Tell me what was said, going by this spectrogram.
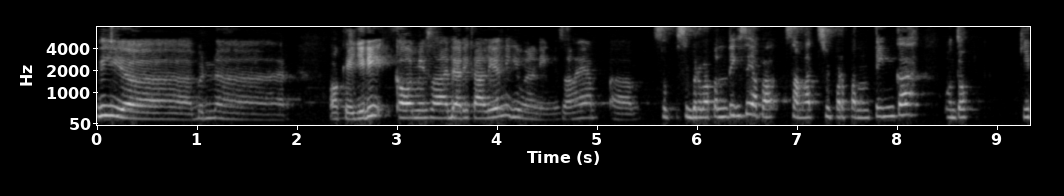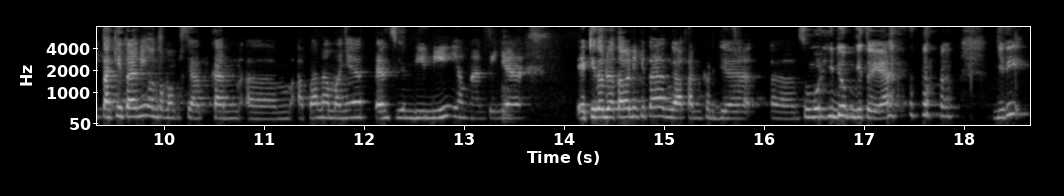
Iya, benar. Oke, jadi kalau misalnya dari kalian nih gimana nih? Misalnya se- seberapa penting sih apa sangat super pentingkah untuk kita kita nih untuk mempersiapkan em, apa namanya pensiun dini yang nantinya ya kita udah tahu nih kita nggak akan kerja eh, seumur hidup gitu ya. jadi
